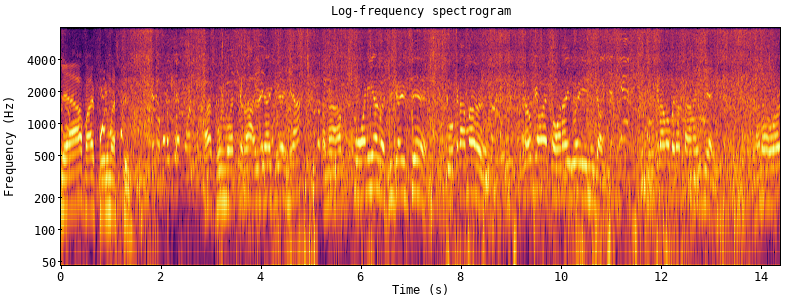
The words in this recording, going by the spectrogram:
લે ભાઈ ફૂલ મસ્તી ભાઈ ફૂલ મોજ કરવા આવી ગયા છીએ અહીંયા અને આ પોણી યાર વધી ગયું છે ટોકરામાં કેવું કહેવાય તોણાઈ હોય એ નહીં ગયું ટોકરામાં બધા તણાઈ ગયા અને હવે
